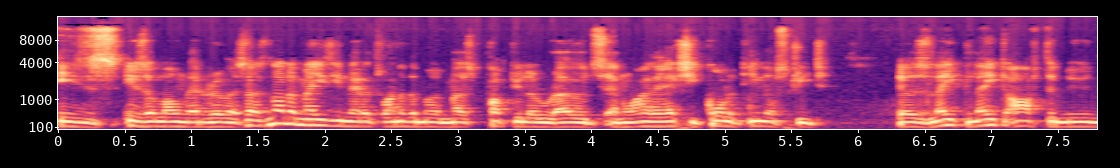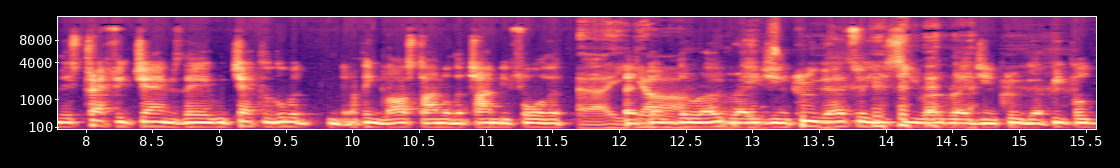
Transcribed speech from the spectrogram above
is is along that river. So it's not amazing that it's one of the most popular roads and why they actually call it Eloff Street it was late late afternoon. There's traffic jams there. We chatted a little bit, I think, last time or the time before that, uh, that yeah. the, the, road rage in Kruger. That's where you see road rage in Kruger. People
